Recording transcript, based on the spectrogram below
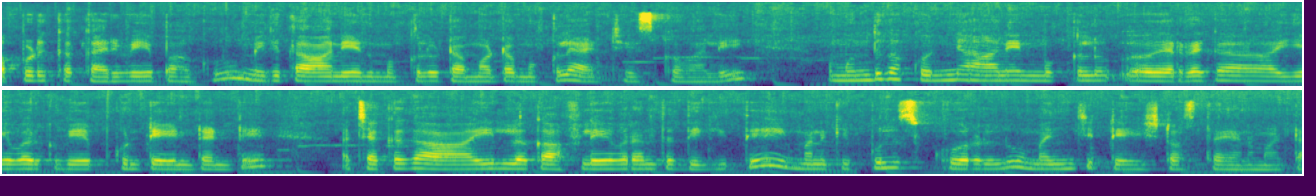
అప్పుడు ఇక కరివేపాకు మిగతా ఆనియన్ ముక్కలు టమాటా ముక్కలు యాడ్ చేసుకోవాలి. ముందుగా కొన్ని ఆనియన్ ముక్కలు ఎర్రగా అయ్యే వరకు వేపుకుంటే ఏంటంటే చక్కగా ఆయిల్లోకి ఆ ఫ్లేవర్ అంతా దిగితే మనకి పులుసు కూరలు మంచి టేస్ట్ వస్తాయన్నమాట.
